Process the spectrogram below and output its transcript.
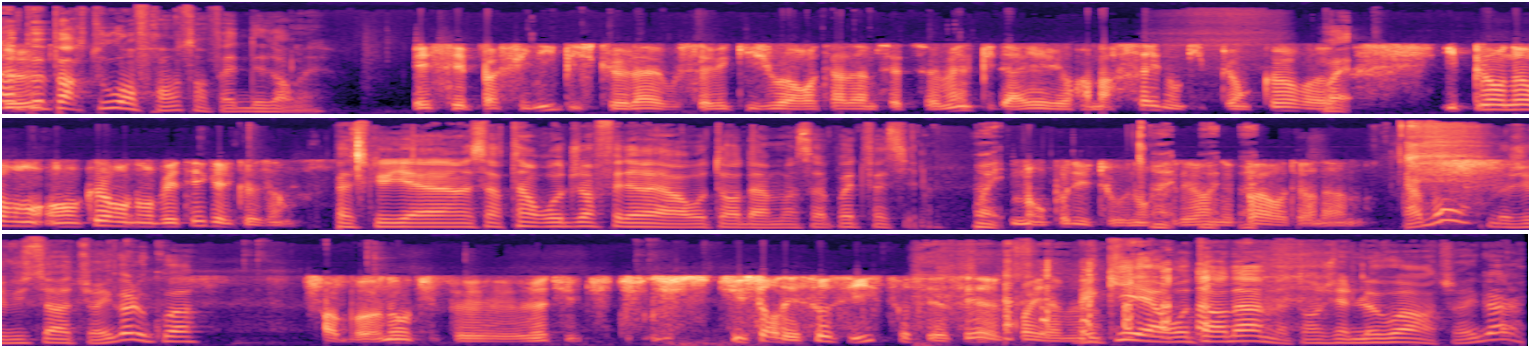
un 6-2. peu partout en France, en fait, désormais. Et c'est pas fini, puisque là, vous savez qu'il joue à Rotterdam cette semaine, puis derrière, il y aura Marseille, donc il peut encore, euh, Ouais. il peut en or- encore en embêter quelques-uns. Parce qu'il y a un certain Roger Federer à Rotterdam, hein, ça va pas être facile. Non, pas du tout. Non, Ouais, Federer ouais, n'est ouais. pas à Rotterdam. Ah bon? Bah, J'ai vu ça, tu rigoles ou quoi? Ah bah non, tu peux. Là, tu, tu, tu, tu sors des saucisses, toi, c'est assez incroyable. Mais qui est à Rotterdam? Attends, je viens de le voir, tu rigoles?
